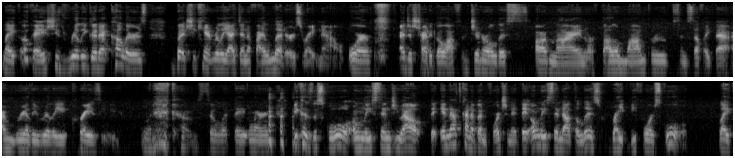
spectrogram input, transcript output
Like, okay, she's really good at colors, but she can't really identify letters right now. Or I just try to go off of general lists online or follow mom groups and stuff like that. I'm really, really crazy when it comes to what they learn because the school only sends you out, and that's kind of unfortunate. They only send out the list right before school like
